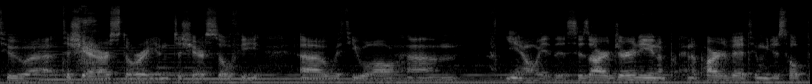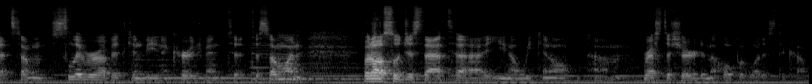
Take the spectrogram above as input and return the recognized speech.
to uh, to share our story and to share Sophie uh, with you all. Um, you know, this is our journey and a, and a, part of it, and we just hope that some sliver of it can be an encouragement to, to someone, but also just that uh, you know we can all um, rest assured in the hope of what is to come.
